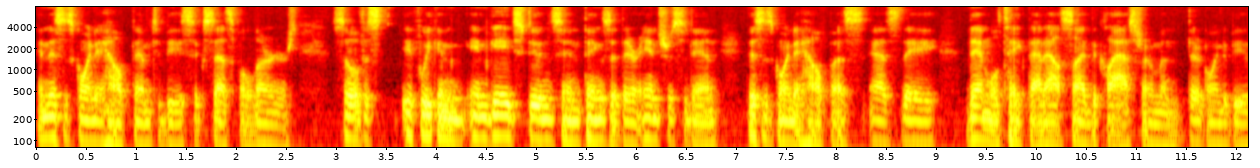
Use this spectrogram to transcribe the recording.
and this is going to help them to be successful learners. So if, if we can engage students in things that they're interested in, this is going to help us as they then will take that outside the classroom and they're going to be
